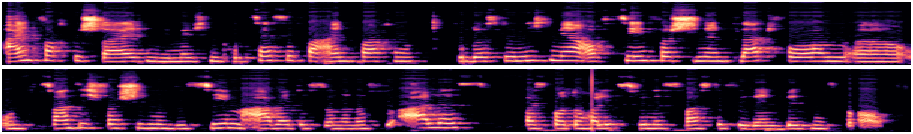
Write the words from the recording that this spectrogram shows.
einfach gestalten. Wir möchten Prozesse vereinfachen, so dass du nicht mehr auf zehn verschiedenen Plattformen äh, und 20 verschiedenen Systemen arbeitest, sondern dass du alles bei Spotaholics findest, was du für dein Business brauchst.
